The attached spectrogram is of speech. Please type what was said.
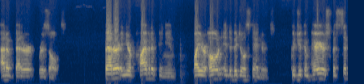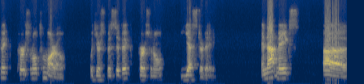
at a better result? Better in your private opinion by your own individual standards? Could you compare your specific personal tomorrow with your specific personal yesterday? And that makes uh,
